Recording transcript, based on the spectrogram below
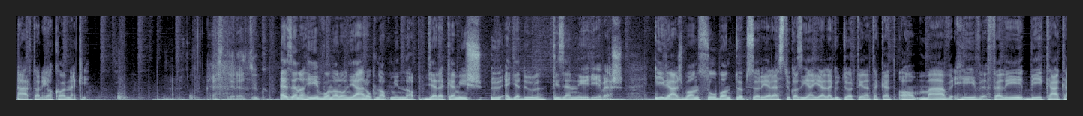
ártani akar neki. Ezt érezzük. Ezen a hévvonalon járok nap mint nap. Gyerekem is, ő egyedül 14 éves. Írásban, szóban többször jeleztük az ilyen jellegű történeteket a MÁV hév felé, BKK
